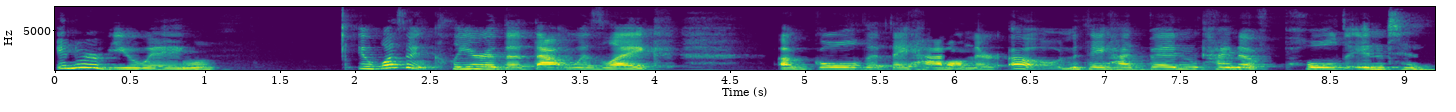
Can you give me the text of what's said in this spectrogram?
interviewing, it wasn't clear that that was like a goal that they had on their own. They had been kind of pulled into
